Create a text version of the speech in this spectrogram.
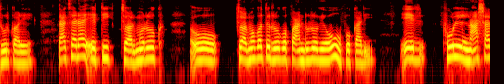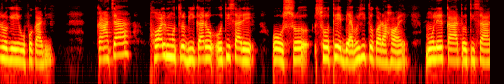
দূর করে। তাছাড়া এটি চর্মরোগ ও চর্মগত রোগ ও পাণ্ডু রোগেও উপকারী। এর ফুল নাসা রোগে উপকারী। কাঁচা ফলমূত্র বিকার ও অতিসারে ও স্রোতে ব্যবহৃত করা হয়। মূলের কাত অতিসার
